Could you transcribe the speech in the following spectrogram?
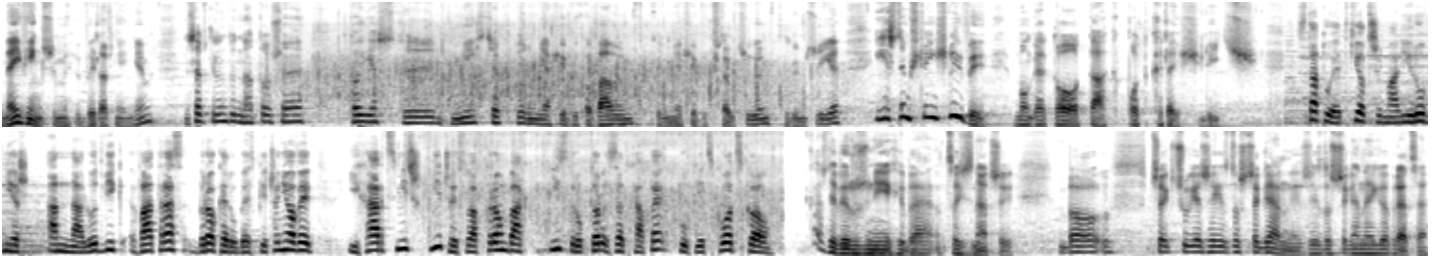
największym wyróżnieniem, ze względu na to, że to jest y, miejsce, w którym ja się wychowałem, w którym ja się wykształciłem, w którym żyję i jestem szczęśliwy. Mogę to tak podkreślić. Statuetki otrzymali również Anna Ludwik, Watras, broker ubezpieczeniowy i harcmistrz Mieczysław Krąbak, instruktor ZHP Kupiec Kłodzko. Każde wyróżnienie chyba coś znaczy, bo człowiek czuje, że jest dostrzegany, że jest dostrzegana jego praca.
